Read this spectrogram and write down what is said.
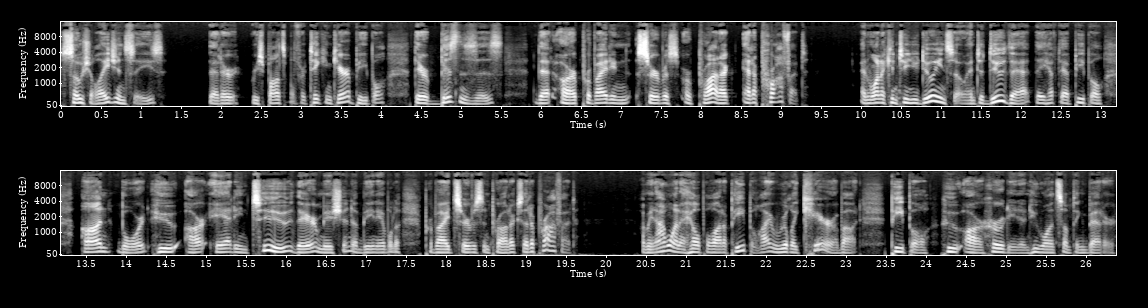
social agencies that are responsible for taking care of people, they're businesses that are providing service or product at a profit and want to continue doing so. And to do that, they have to have people on board who are adding to their mission of being able to provide service and products at a profit. I mean, I want to help a lot of people. I really care about people who are hurting and who want something better.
